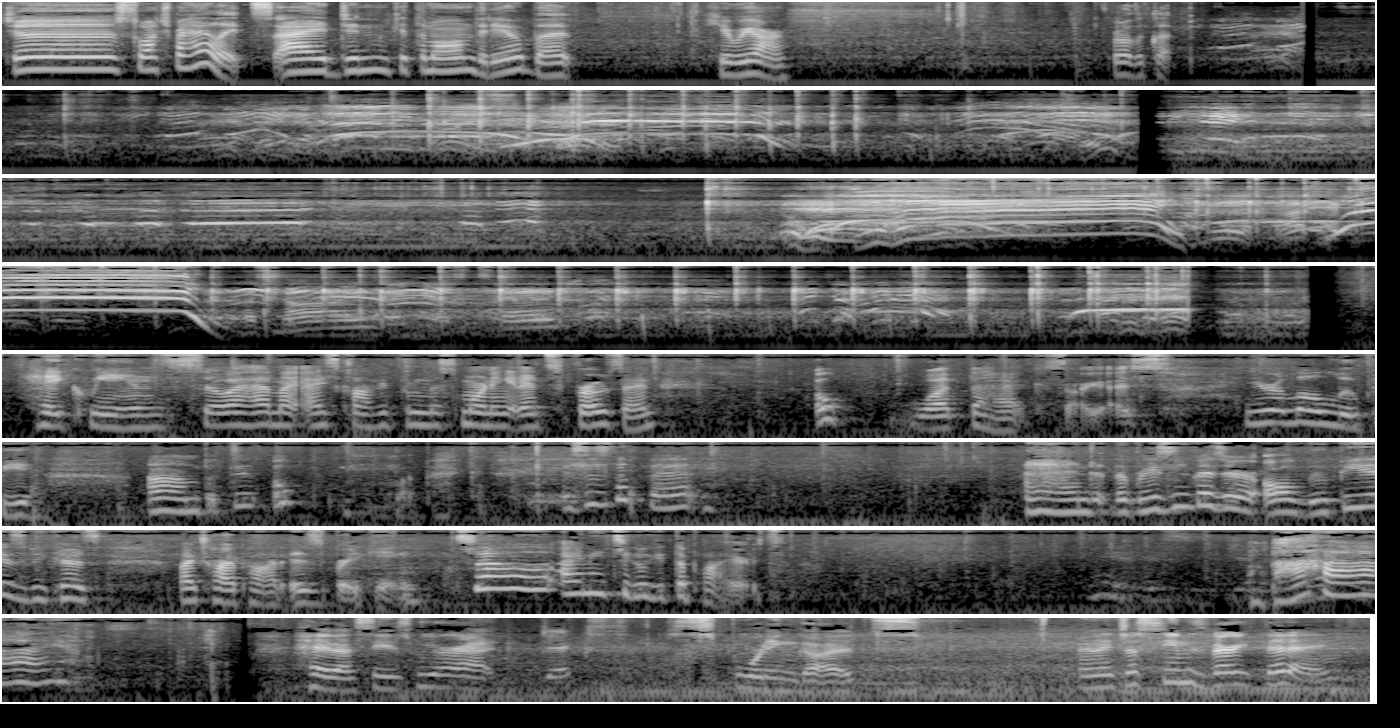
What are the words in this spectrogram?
just watch my highlights. I didn't get them all on video, but here we are. Roll the clip. That's nine. That's ten. Hey queens, so I had my iced coffee from this morning and it's frozen. Oh, what the heck? Sorry guys, you're a little loopy. Um, but this, oh, what the heck? This is the fit. And the reason you guys are all loopy is because my tripod is breaking. So I need to go get the pliers. Bye. Hey besties, we are at Dick's Sporting Goods. And it just seems very fitting.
